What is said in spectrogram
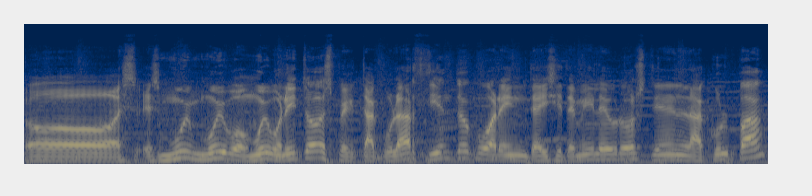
Oh, es, es muy, muy, muy bonito, espectacular. 147.000 euros tienen la culpa.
